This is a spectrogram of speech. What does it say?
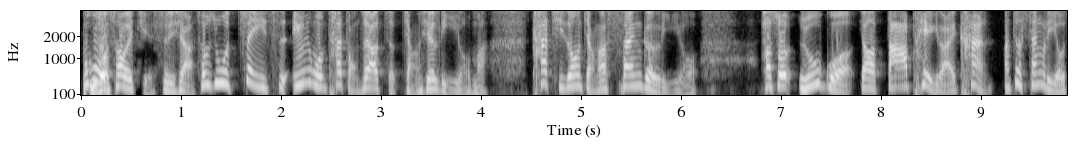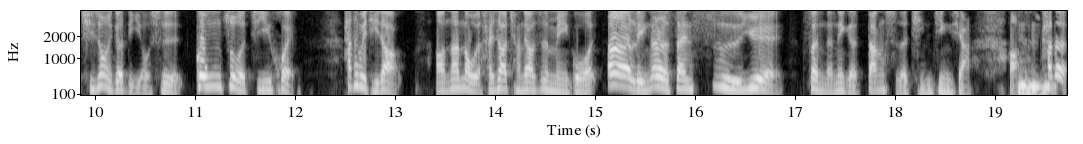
不过我稍微解释一下，他说如果这一次，因为我他总是要讲讲一些理由嘛，他其中讲到三个理由。他说如果要搭配来看，那这三个理由其中一个理由是工作机会，他特别提到哦，那那我还是要强调是美国二零二三四月。份的那个当时的情境下，好，他的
